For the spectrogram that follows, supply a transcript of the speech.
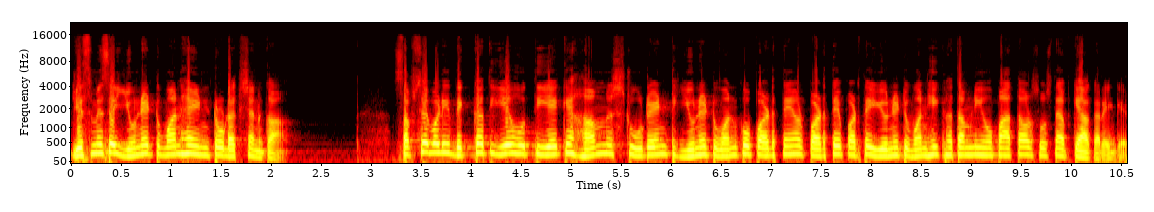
जिसमें से यूनिट वन है इंट्रोडक्शन का। सबसे बड़ी दिक्कत ये होती है कि हम स्टूडेंट यूनिट वन को पढ़ते हैं और पढ़ते पढ़ते यूनिट वन ही खत्म नहीं हो पाता और सोचते हैं अब क्या करेंगे।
